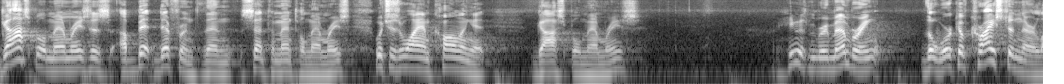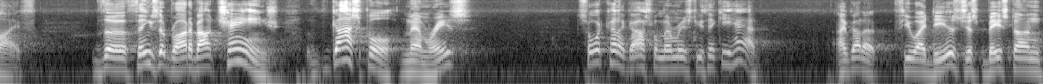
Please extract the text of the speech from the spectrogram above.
Gospel memories is a bit different than sentimental memories, which is why I'm calling it gospel memories. He was remembering the work of Christ in their life the things that brought about change, gospel memories. So, what kind of gospel memories do you think he had? I've got a few ideas just based on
